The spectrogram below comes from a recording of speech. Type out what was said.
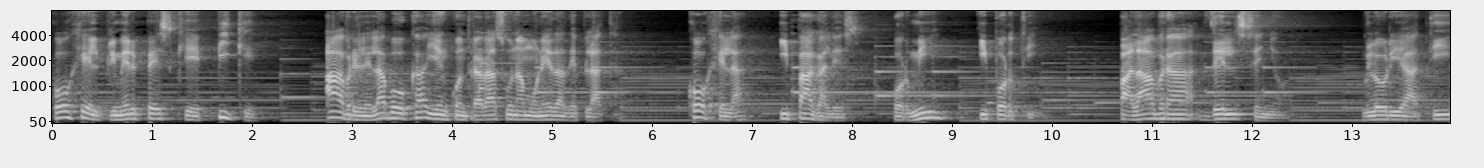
coge el primer pez que pique, ábrele la boca y encontrarás una moneda de plata. Cógela y págales por mí y por ti. Palabra del Señor. Gloria a ti,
